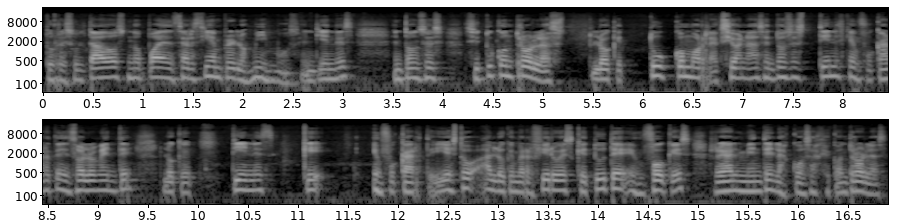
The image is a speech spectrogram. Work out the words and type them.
tus resultados no pueden ser siempre los mismos, ¿entiendes? Entonces, si tú controlas lo que tú cómo reaccionas, entonces tienes que enfocarte en solamente lo que tienes que enfocarte. Y esto a lo que me refiero es que tú te enfoques realmente en las cosas que controlas.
